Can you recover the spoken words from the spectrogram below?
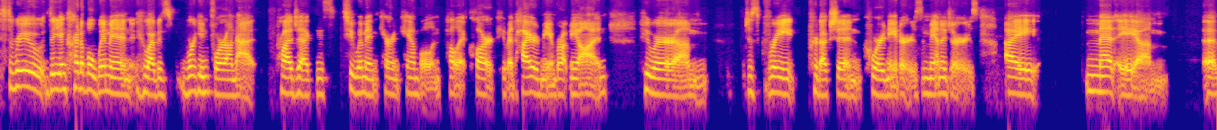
through the incredible women who I was working for on that project, these two women, Karen Campbell and Paulette Clark, who had hired me and brought me on, who were um, just great production coordinators and managers, I met a, um, a,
